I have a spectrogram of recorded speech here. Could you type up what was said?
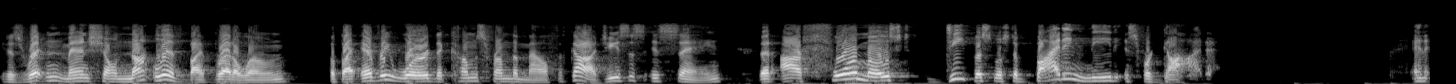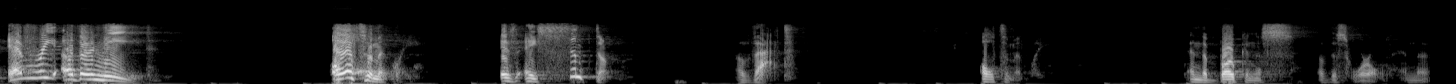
It is written, Man shall not live by bread alone, but by every word that comes from the mouth of God. Jesus is saying that our foremost, deepest, most abiding need is for God. And every other need ultimately is a symptom of that. Ultimately. And the brokenness of this world and the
